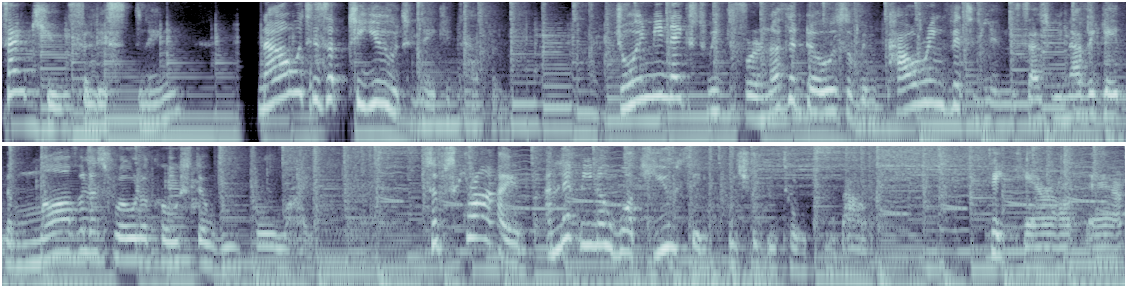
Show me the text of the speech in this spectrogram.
Thank you for listening. Now it is up to you to make it happen. Join me next week for another dose of empowering vitamins as we navigate the marvelous roller coaster we call life. Subscribe and let me know what you think we should be talking about. Take care out there.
